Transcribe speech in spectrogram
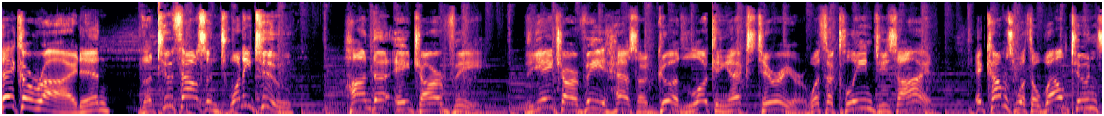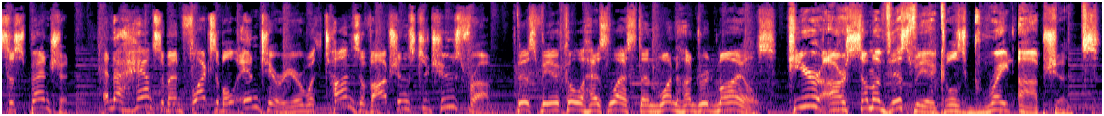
Take a ride in the 2022 Honda HRV. The HRV has a good looking exterior with a clean design. It comes with a well tuned suspension and a handsome and flexible interior with tons of options to choose from. This vehicle has less than 100 miles. Here are some of this vehicle's great options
